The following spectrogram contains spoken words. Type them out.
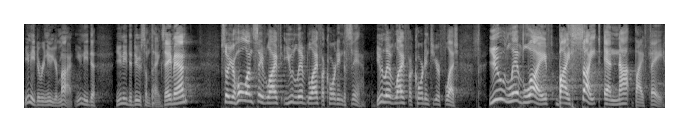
You need to renew your mind. You need to, you need to do some things. Amen? So, your whole unsaved life, you lived life according to sin. You lived life according to your flesh. You lived life by sight and not by faith.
